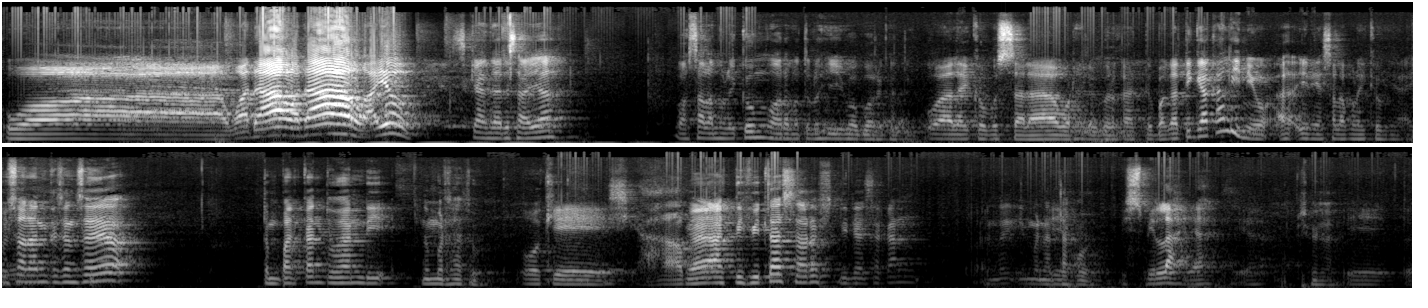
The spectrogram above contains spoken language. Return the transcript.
wah wadaw wadaw ayo Sekian dari saya. Wassalamualaikum warahmatullahi wabarakatuh. Waalaikumsalam warahmatullahi wabarakatuh. Bakal tiga kali nih uh, ini assalamualaikumnya. Ayo. Pesanan kesan saya tempatkan Tuhan di nomor satu. Oke siap. Ya, aktivitas harus didasarkan pada iman dan Iya. takwa. Bismillah ya. ya. Bismillah. Itu.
